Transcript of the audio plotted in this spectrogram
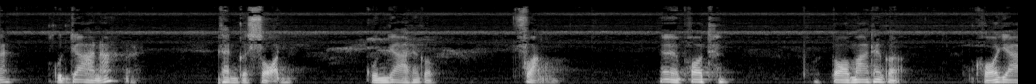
นะ คุณย่านะ ท่านก็สอน คุณย่าท่านก็ ฟังเออพอต่อมาท่านก็ ขอยา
